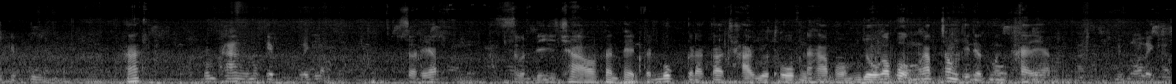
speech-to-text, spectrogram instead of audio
มาเก็บปูนฮะลมทางมาเก็บเล็กแล้วสวัสดีครับ สวัสดีชาวแฟนเพจเฟซบุ๊กแล้วก็ชาว YouTube นะครับผม อยู่กับผมครับช่องทีเด็ดเมืองไทยครับเรียบร้อยเลยครับ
